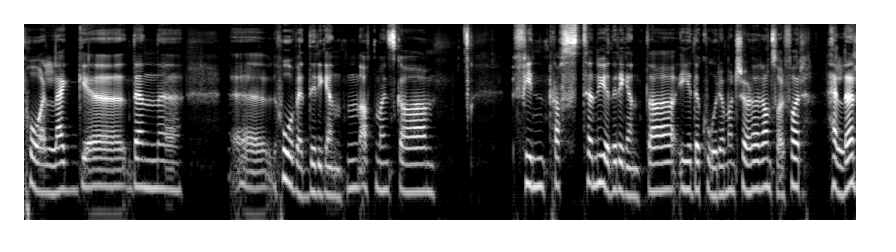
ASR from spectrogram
pålegge den eh, hoveddirigenten at man skal finne plass til nye dirigenter i det koret man sjøl har ansvar for. heller.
